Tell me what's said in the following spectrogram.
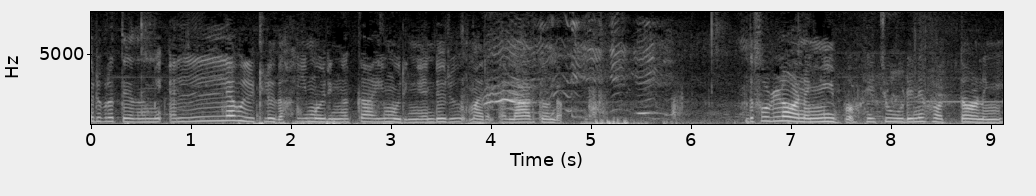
ഒരു പ്രത്യേകത എല്ലാ വീട്ടിലും ഇതാ ഈ മുരിങ്ങക്കായി മുരിങ്ങേന്റെ ഒരു മരം എല്ലായിടത്തും ഉണ്ടാവും ഇത് ഫുള്ള് ഉണങ്ങി ഇപ്പോൾ ഈ ചൂടിന് ഒത്ത ഉണങ്ങി.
